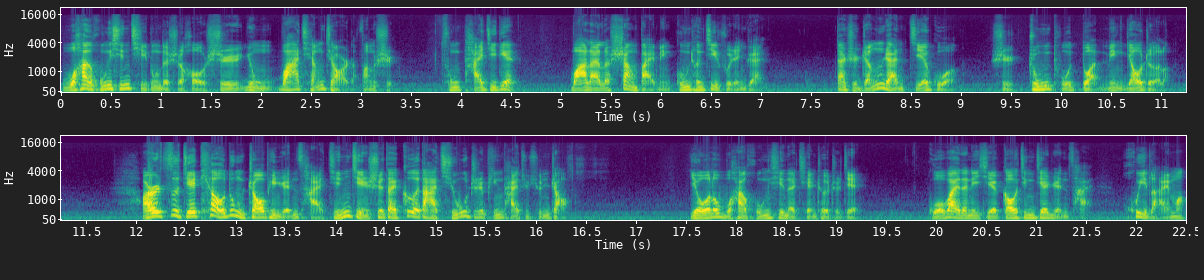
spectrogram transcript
武汉红芯启动的时候是用挖墙脚的方式，从台积电挖来了上百名工程技术人员，但是仍然结果是中途短命夭折了。而字节跳动招聘人才，仅仅是在各大求职平台去寻找。有了武汉红芯的前车之鉴，国外的那些高精尖人才会来吗？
